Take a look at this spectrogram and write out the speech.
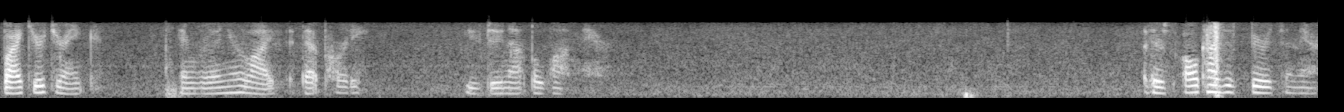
spike your drink and ruin your life at that party. You do not belong there. There's all kinds of spirits in there.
